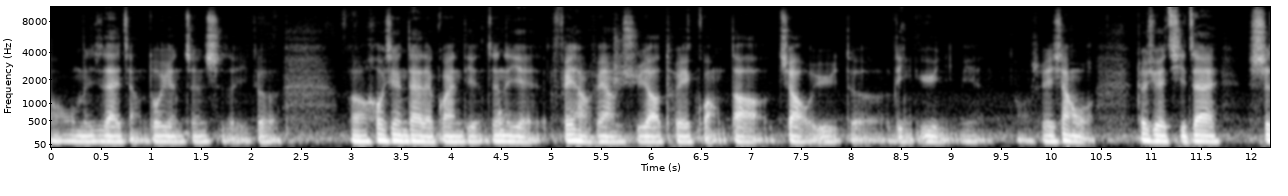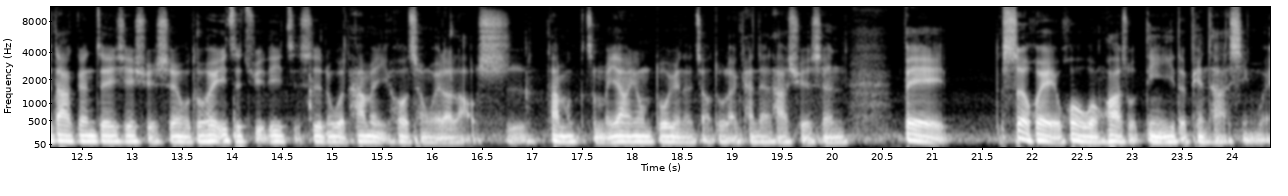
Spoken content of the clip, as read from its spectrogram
哦，我们一直在讲多元真实的一个。呃，后现代的观点真的也非常非常需要推广到教育的领域里面哦。所以像我这学期在师大跟这一些学生，我都会一直举例子，是如果他们以后成为了老师，他们怎么样用多元的角度来看待他学生被社会或文化所定义的偏差行为。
